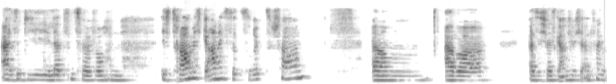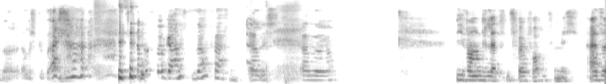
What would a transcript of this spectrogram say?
Also die letzten zwölf Wochen, ich traue mich gar nicht so zurückzuschauen. Ähm, aber, also ich weiß gar nicht, wie ich anfangen soll, ehrlich gesagt. ich kann das so gar nicht zusammenfassen, ehrlich. Also, wie waren die letzten zwölf Wochen für mich? Also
